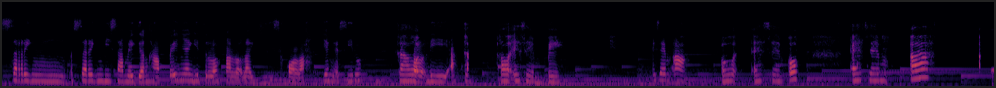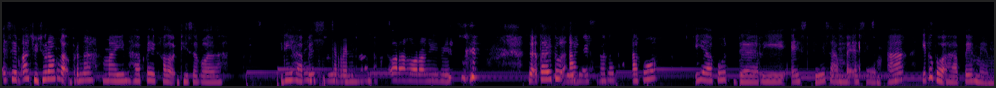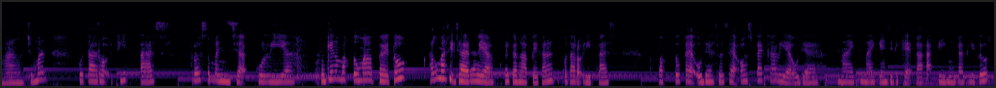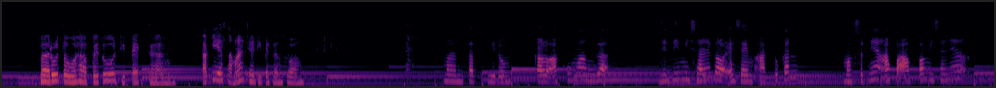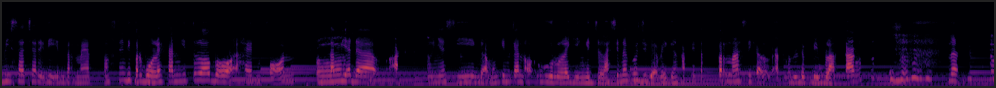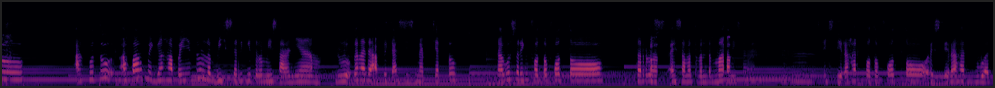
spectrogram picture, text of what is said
sering sering bisa megang HP-nya gitu loh kalau lagi sekolah. Ya nggak sih Ru? Kalau di aku. Kalau SMP SMA oh SM oh SMA SMA jujur aku nggak pernah main HP kalau di sekolah. Jadi HP Ih, keren banget orang-orang ini. Nggak tahu itu aku Iya, aku dari SD sampai SMA itu bawa HP memang, cuman aku taruh di tas. Terus semenjak kuliah, mungkin waktu maba itu aku masih jarang ya pegang HP karena aku taruh di tas. Waktu kayak udah selesai ospek kali ya, udah naik-naik yang jadi kayak kakak tingkat gitu, baru tuh HP tuh dipegang. Tapi ya sama aja dipegang doang. Mantap, Birum. Kalau aku mah enggak. Jadi misalnya kalau SMA tuh kan maksudnya apa-apa misalnya bisa cari di internet. Maksudnya diperbolehkan gitu loh bawa handphone. Oh. tapi ada waktunya sih nggak mungkin kan guru lagi ngejelasin aku juga pegang HP tapi pernah sih kalau aku duduk di belakang. Nah itu aku tuh apa megang HP-nya tuh lebih sering gitu loh. Misalnya dulu kan ada aplikasi Snapchat tuh nah aku sering foto-foto terus oh. eh sama teman-teman misalnya. Istirahat foto-foto istirahat buat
